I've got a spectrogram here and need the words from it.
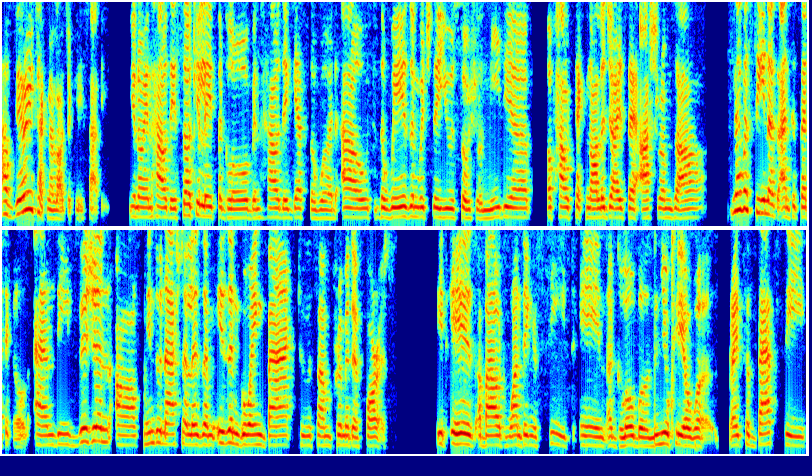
are very technologically savvy you know, in how they circulate the globe, in how they get the word out, the ways in which they use social media, of how technologized their ashrams are it's never seen as antithetical. And the vision of Hindu nationalism isn't going back to some primitive forest. It is about wanting a seat in a global nuclear world, right? So that's the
